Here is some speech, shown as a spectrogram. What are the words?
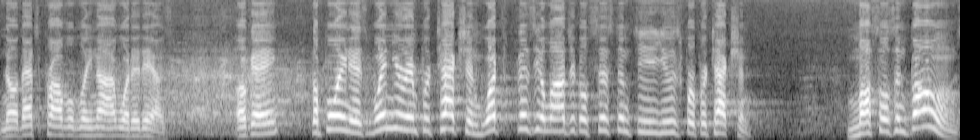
No, that's probably not what it is. Okay? The point is, when you're in protection, what physiological systems do you use for protection? Muscles and bones.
